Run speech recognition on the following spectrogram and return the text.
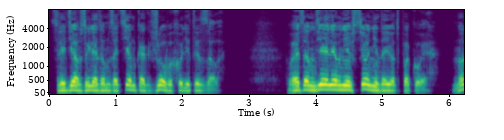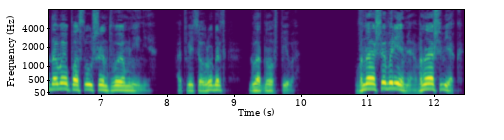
следя взглядом за тем, как Джо выходит из зала. «В этом деле мне все не дает покоя. Но давай послушаем твое мнение», — ответил Роберт, глотнув пиво. «В наше время, в наш век,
